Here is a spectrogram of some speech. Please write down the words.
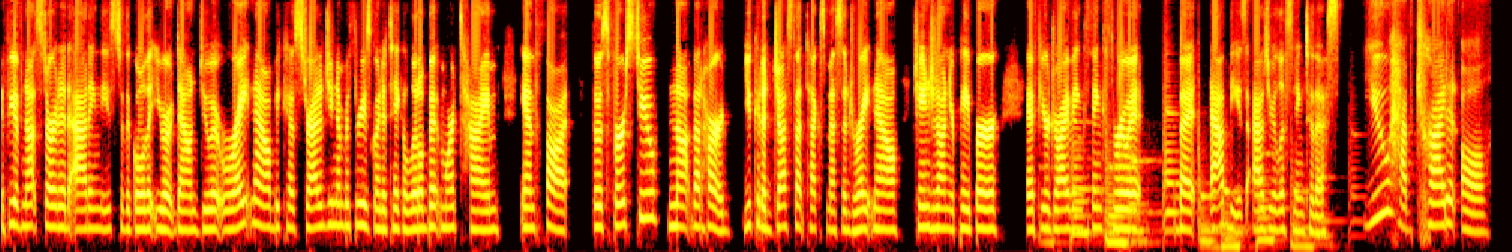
If you have not started adding these to the goal that you wrote down, do it right now because strategy number three is going to take a little bit more time and thought. Those first two, not that hard. You could adjust that text message right now, change it on your paper. If you're driving, think through it, but add these as you're listening to this. You have tried it all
